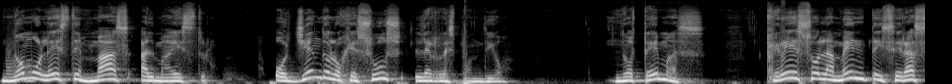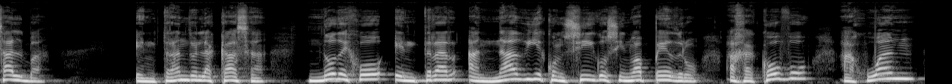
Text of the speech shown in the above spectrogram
no molestes más al maestro. Oyéndolo Jesús le respondió, no temas, cree solamente y serás salva. Entrando en la casa, no dejó entrar a nadie consigo sino a Pedro, a Jacobo, a Juan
